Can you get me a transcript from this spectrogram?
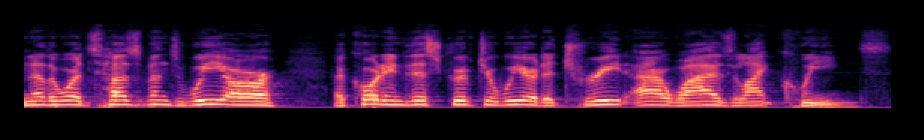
In other words, husbands, we are, according to this scripture, we are to treat our wives like queens.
